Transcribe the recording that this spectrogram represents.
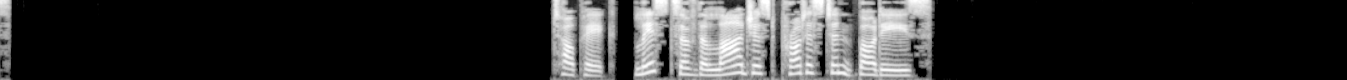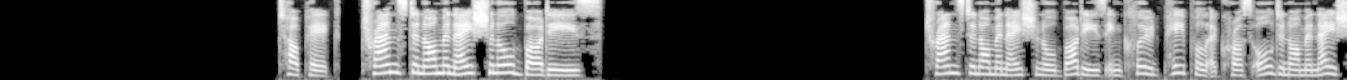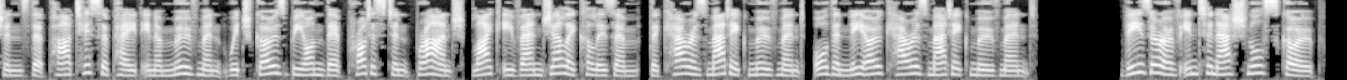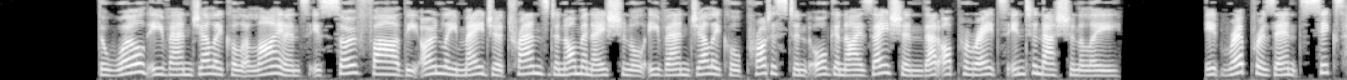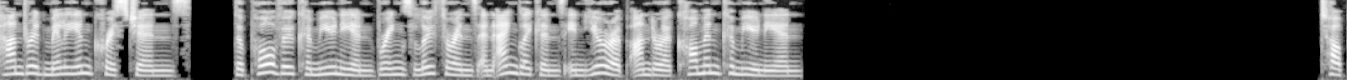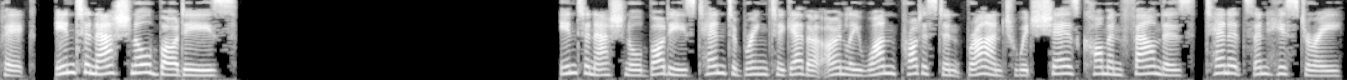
Lists of the largest Protestant bodies Topic: Transdenominational bodies. Transdenominational bodies include people across all denominations that participate in a movement which goes beyond their Protestant branch, like evangelicalism, the Charismatic movement, or the Neo-Charismatic movement. These are of international scope. The World Evangelical Alliance is so far the only major trans-denominational evangelical Protestant organization that operates internationally. It represents 600 million Christians. The Porvoo Communion brings Lutherans and Anglicans in Europe under a common communion. International bodies International bodies tend to bring together only one Protestant branch which shares common founders, tenets and history.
